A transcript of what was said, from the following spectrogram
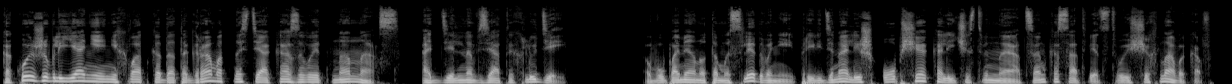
Какое же влияние нехватка датаграмотности оказывает на нас, отдельно взятых людей? В упомянутом исследовании приведена лишь общая количественная оценка соответствующих навыков.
